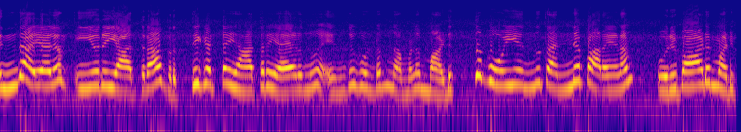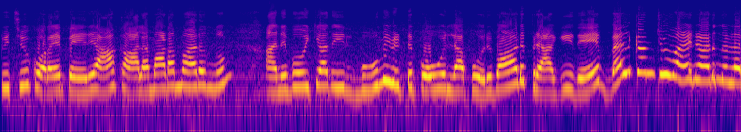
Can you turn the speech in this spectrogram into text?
എന്തായാലും ഈ ഒരു യാത്ര വൃത്തികെട്ട യാത്രയായിരുന്നു. എന്തുകൊണ്ടും നമ്മൾ മടുത്തു പോയി എന്ന് തന്നെ പറയണം. ഒരുപാട് മടുപ്പിച്ചു കുറേ പേര്. ആ കാലമാടന്മാരൊന്നും അനുഭവിക്കാതെ ഈ ഭൂമി വിട്ട് പോവില്ല. അപ്പോൾ ഒരുപാട് പ്രാഗീതേ വെൽക്കം ടു വയനാട് എന്നുള്ള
